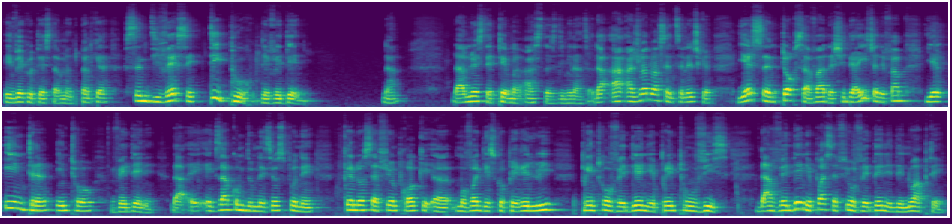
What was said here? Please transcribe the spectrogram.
în Vechiul Testament, pentru că sunt diverse tipuri de vedenii. Da? Dar nu este tema astăzi dimineața. Dar a, aș vrea doar să înțelegi că el se întorc să vadă și de aici, de fapt, el intră într-o vedenie. Da? Exact cum Dumnezeu spune, când o să fiu un proroc, uh, mă voi descoperi lui printr-o vedenie, printr-un vis. Dar vedenie poate să fie o vedenie de noapte.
